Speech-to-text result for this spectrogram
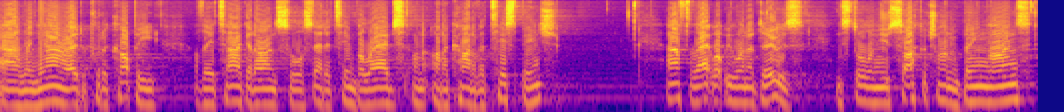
uh, Legnaro to put a copy of their target ion source out of iThemba Labs on, on a kind of a test bench. After that, what we want to do is install a new cyclotron and beam lines,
